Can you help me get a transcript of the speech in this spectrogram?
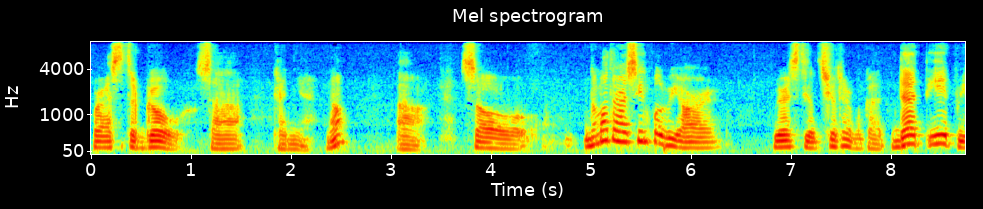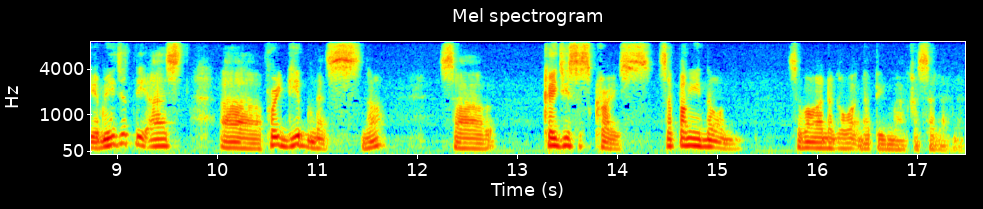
for us to go sa Kanya. No? Uh, so, no matter how sinful we are, we are still children of God. That if we immediately ask uh, forgiveness no, sa kay Jesus Christ, sa Panginoon, sa mga nagawa nating mga kasalanan.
